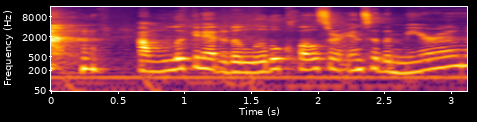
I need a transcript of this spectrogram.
I'm looking at it a little closer into the mirror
